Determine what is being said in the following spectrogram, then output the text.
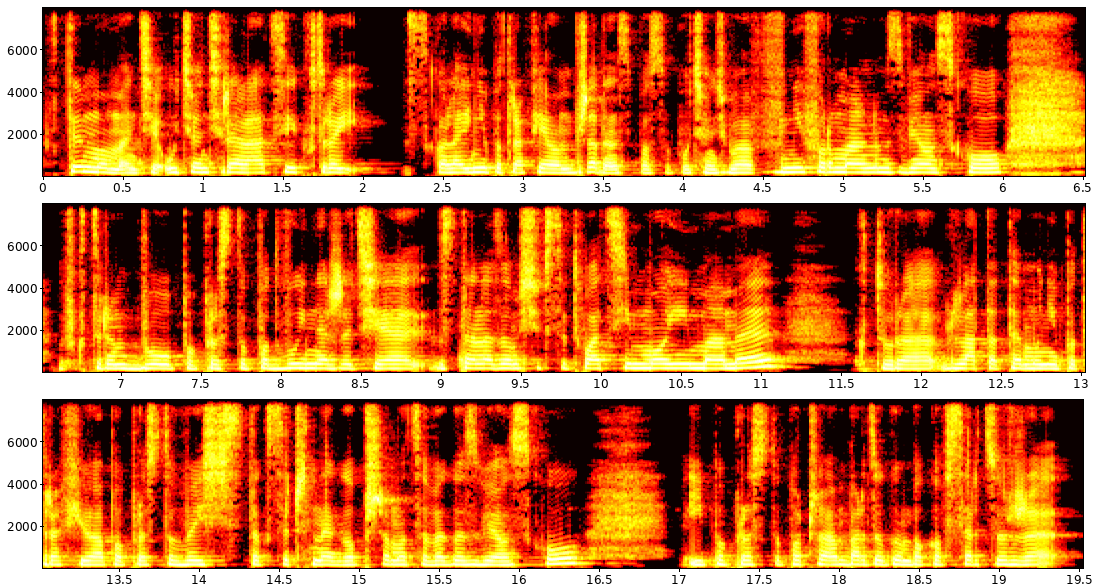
w tym momencie uciąć relację, której z kolei nie potrafiłam w żaden sposób uciąć. Byłam w nieformalnym związku, w którym było po prostu podwójne życie. Znalazłam się w sytuacji mojej mamy, która lata temu nie potrafiła po prostu wyjść z toksycznego, przemocowego związku i po prostu poczułam bardzo głęboko w sercu, że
